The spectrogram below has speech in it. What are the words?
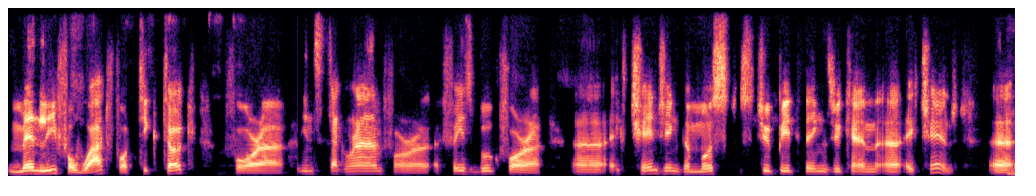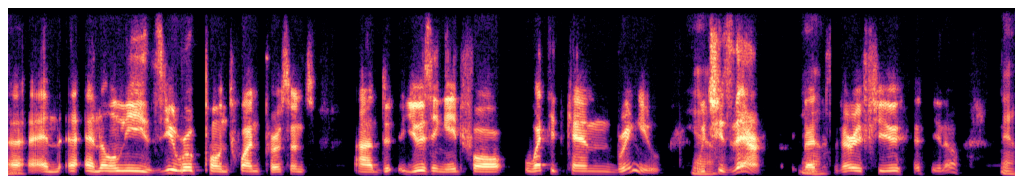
mainly for what for tiktok for uh, instagram for uh, facebook for uh, uh, exchanging the most stupid things you can uh, exchange mm-hmm. and and only 0.1 percent are using it for what it can bring you yeah. which is there but yeah. very few you know yeah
